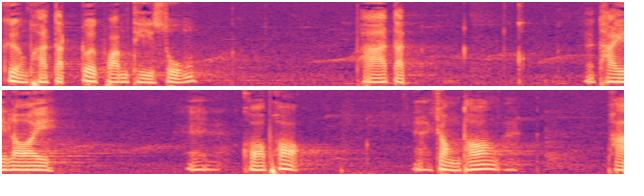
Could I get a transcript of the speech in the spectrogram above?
เครื่องผ่าตัดด้วยความถี่สูงผ่าตัดไทรอยคอพอก ช่องท้อง ผ่า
